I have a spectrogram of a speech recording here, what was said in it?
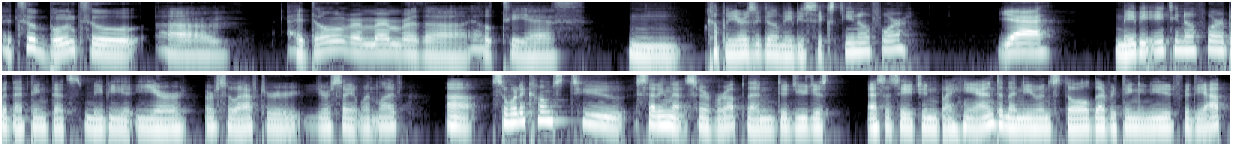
It's Ubuntu. Um, I don't remember the LTS. Mm, a couple years ago, maybe 1604. Yeah, maybe 1804, but I think that's maybe a year or so after your site went live. Uh, so when it comes to setting that server up, then did you just SSH in by hand and then you installed everything you needed for the app,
